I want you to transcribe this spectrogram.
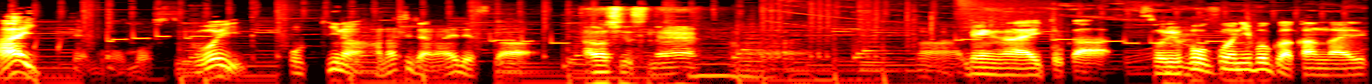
愛ってもうもうすごい大きな話じゃないですか。話ですね。まあ、恋愛とか、そういう方向に僕は考え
